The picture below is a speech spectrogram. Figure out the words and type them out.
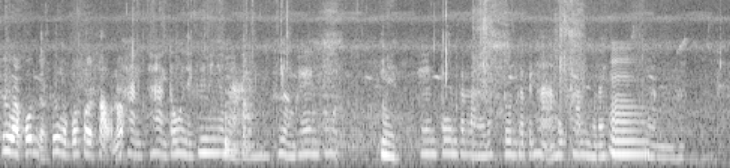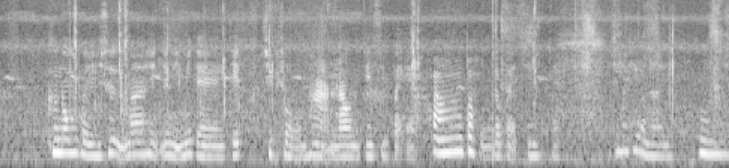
คือว่าคนก็คือว่าบ่ค่อยเข้าเนาะอาหารอาหารโต้เนี่ยคือมีเนื้อหมาเครื่องแพงโคตรแม่นแพงต้นกันหลายแล้วต้นกันเป็นหาหกพันบ่ได้อืมอย่างหนึ่งค่ะคือนมเคยซื้อมาเห็นอย่างนี้มีแต่เจ็ดสิบสองหารเราเจ็ดสิบแปด อ้าวตัว เกือบแปดสิบเนี่ย ใช่ไม่ใช่กำไรอืม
